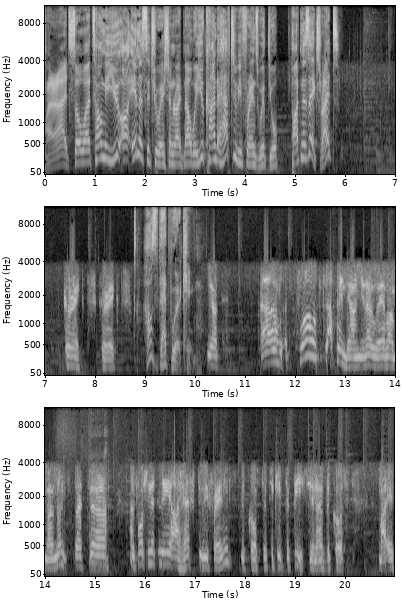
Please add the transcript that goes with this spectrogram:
All right. So uh, tell me, you are in a situation right now where you kind of have to be friends with your partner's ex, right? Correct, correct. How's that working? Yeah. Uh, well, it's up and down, you know, we have our moments, but uh, unfortunately, I have to be friends because just to keep the peace, you know, because my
